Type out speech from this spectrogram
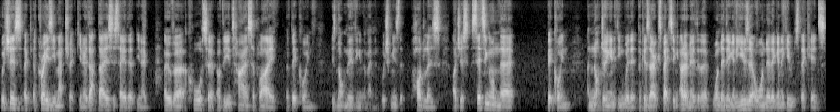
which is a, a crazy metric. You know that that is to say that you know over a quarter of the entire supply of Bitcoin is not moving at the moment, which means that hodlers are just sitting on their Bitcoin and not doing anything with it because they're expecting, I don't know, that one day they're going to use it or one day they're going to give it to their kids.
